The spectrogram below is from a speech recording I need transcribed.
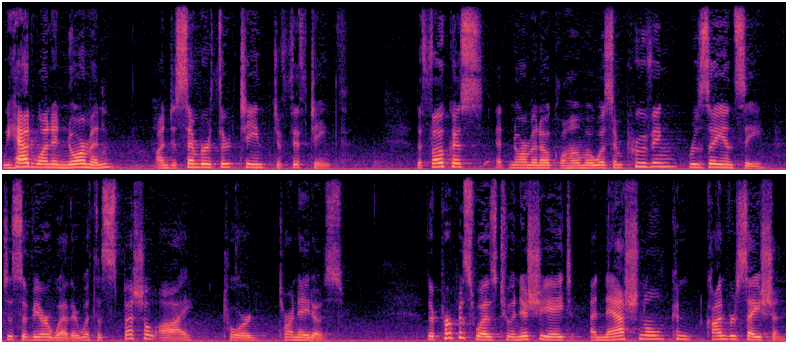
We had one in Norman on December 13th to 15th. The focus at Norman, Oklahoma was improving resiliency to severe weather with a special eye toward tornadoes. The purpose was to initiate a national con conversation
